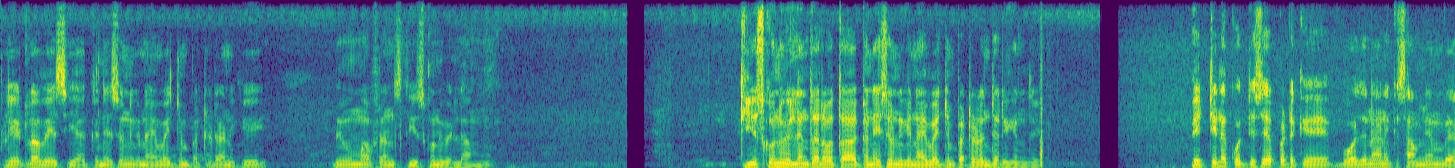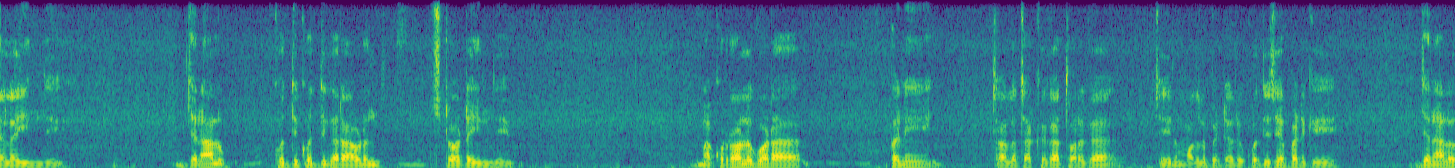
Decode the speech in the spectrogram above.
ప్లేట్లో వేసి ఆ గణేశునికి నైవేద్యం పెట్టడానికి మేము మా ఫ్రెండ్స్ తీసుకొని వెళ్ళాము. తీసుకొని వెళ్ళిన తర్వాత గణేశునికి నైవేద్యం పెట్టడం జరిగింది. పెట్టిన కొద్దిసేపటికే భోజనానికి సమయం వేల అయింది జనాలు కొద్ది కొద్దిగా రావడం స్టార్ట్ అయింది. మా కుర్రాళ్ళు కూడా పని చాలా చక్కగా త్వరగా చేయడం మొదలుపెట్టారు. కొద్దిసేపటికి జనాలు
